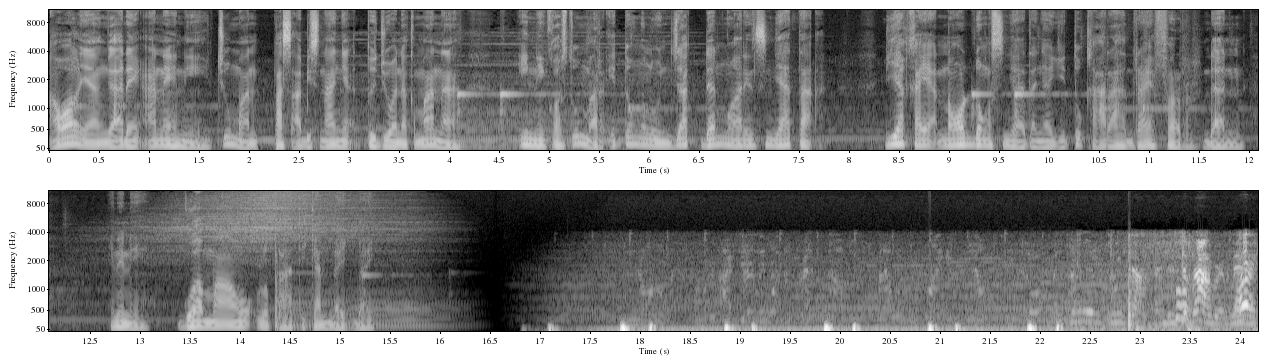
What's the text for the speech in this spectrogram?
Awalnya nggak ada yang aneh nih, cuman pas abis nanya tujuannya ke mana, ini customer itu ngelunjak dan ngeluarin senjata. Dia kayak nodong senjatanya gitu ke arah driver dan ini nih, gua mau lo perhatikan baik-baik. This is Robert, man. Right,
